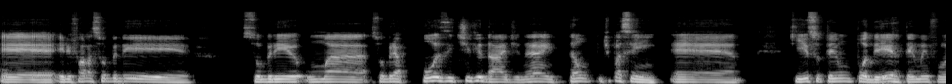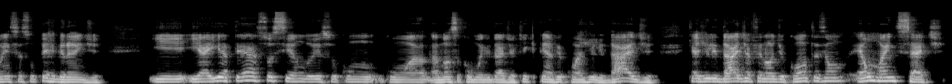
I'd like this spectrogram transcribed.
é, ele fala sobre sobre uma sobre a positividade, né? Então, tipo assim, é, que isso tem um poder, tem uma influência super grande. E, e aí, até associando isso com, com a, a, nossa comunidade aqui, que tem a ver com agilidade, que agilidade, afinal de contas, é um, é um mindset,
